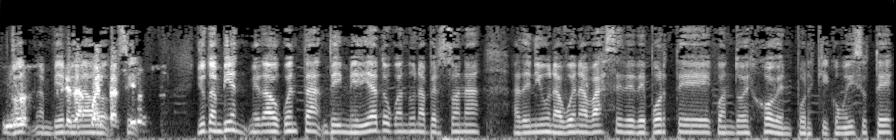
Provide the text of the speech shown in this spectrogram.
No, yo también ¿te me he dado, cuenta sí. Yo también me he dado cuenta de inmediato cuando una persona ha tenido una buena base de deporte cuando es joven, porque como dice usted,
